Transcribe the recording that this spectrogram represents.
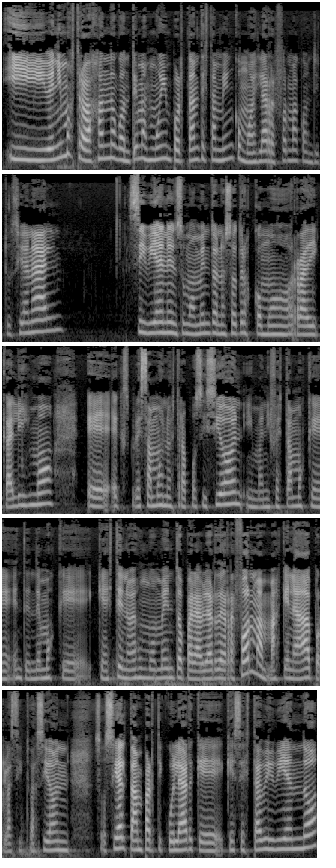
Y venimos trabajando con temas muy importantes también, como es la reforma constitucional, si bien en su momento nosotros como radicalismo eh, expresamos nuestra posición y manifestamos que entendemos que, este no es un momento para hablar de reforma, más que nada por la situación social tan particular que, se está viviendo,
